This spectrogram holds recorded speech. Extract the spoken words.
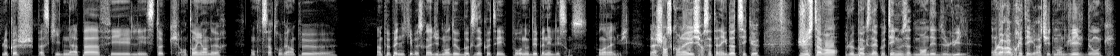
le coche parce qu'il n'a pas fait les stocks en temps et en heure. Donc, on s'est retrouvé un peu, euh, un peu paniqué parce qu'on a dû demander au box d'à côté pour nous dépanner de l'essence pendant la nuit. La chance qu'on a eue sur cette anecdote, c'est que juste avant, le box d'à côté nous a demandé de l'huile. On leur a prêté gratuitement de l'huile, donc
